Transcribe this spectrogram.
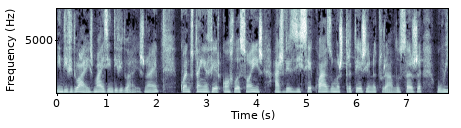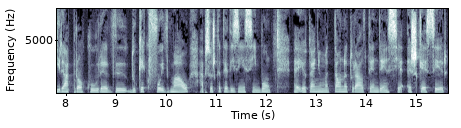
individuais, mais individuais, não é? Quando tem a ver com relações, às vezes isso é quase uma estratégia natural, ou seja, o ir à procura de, do que é que foi de mal. Há pessoas que até dizem assim: bom, eh, eu tenho uma tão natural tendência a esquecer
